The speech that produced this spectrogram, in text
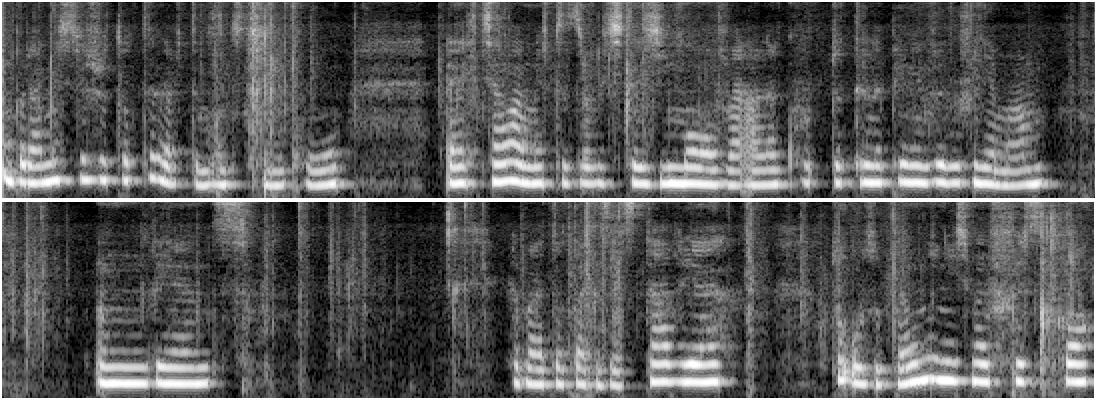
Dobra, myślę, że to tyle w tym odcinku. E, chciałam jeszcze zrobić te zimowe, ale kurde, tyle pieniędzy już nie mam. Mm, Więc chyba to tak zostawię. Tu uzupełniliśmy wszystko.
